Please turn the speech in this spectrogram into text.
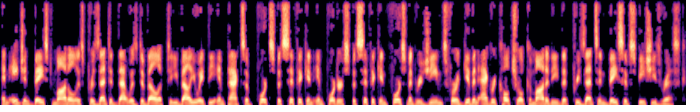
an agent-based model is presented that was developed to evaluate the impacts of port-specific and importer-specific enforcement regimes for a given agricultural commodity that presents invasive species risk.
